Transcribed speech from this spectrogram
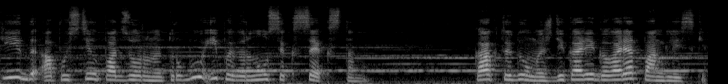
Кид опустил подзорную трубу и повернулся к Секстону. «Как ты думаешь, дикари говорят по-английски?»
